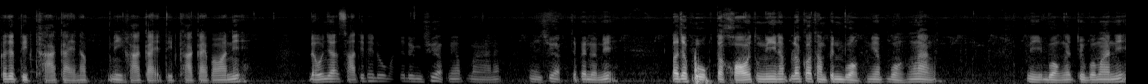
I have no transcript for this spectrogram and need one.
ก็จะติดขาไก่นะครับ นี่ขาไก่ ติดขาไก่ประมาณนี้ เดี๋ยวผมจะสาธิตให้ดูจะดึงเชือกนะครับมานะนี่เชือกจะเป็นแบบนี้ เราจะผูกตะขอไว้ตรงนี้นะครับ แล้วก็ทำเป็นบ่วงเนี่ยบบ่วงข้างล่าง นี่บ่วงจะอยู่ประมาณนี้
